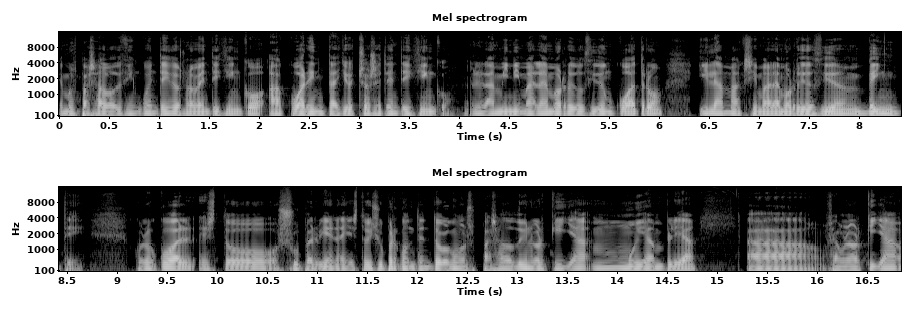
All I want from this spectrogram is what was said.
Hemos pasado de 52,95 a 48,75. La mínima la hemos reducido en 4 y la máxima la hemos reducido en 20. Con lo cual, esto súper bien. Ahí estoy súper contento porque hemos pasado de una horquilla muy amplia a, o sea, una horquilla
